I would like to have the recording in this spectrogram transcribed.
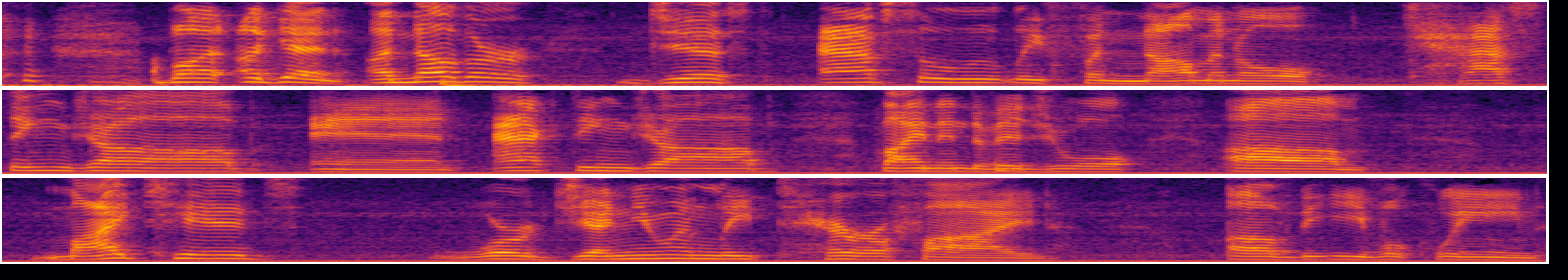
but again, another just absolutely phenomenal casting job and acting job by an individual. Um, my kids were genuinely terrified of the evil queen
